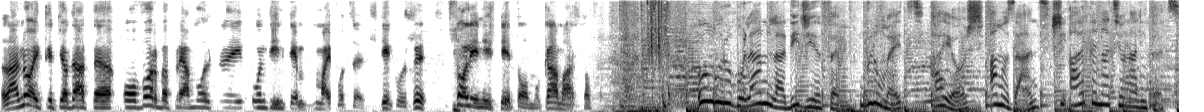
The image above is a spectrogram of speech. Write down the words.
la noi câteodată o vorbă prea mult e un dinte mai puțin, știi cu și s-o liniștit omul, cam asta a fost. Unguru Bulan la DGFM. Glumeți, haioși, amuzanți și alte naționalități.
